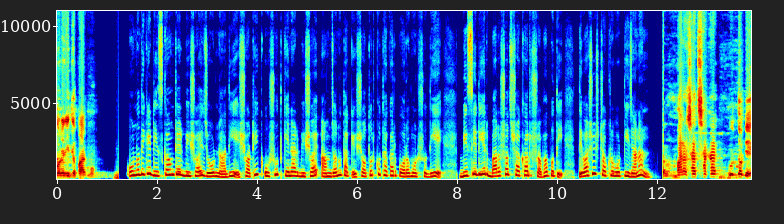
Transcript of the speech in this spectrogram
করে দিতে পারব। অন্যদিকে ডিসকাউন্টের বিষয়ে জোর না দিয়ে সঠিক ওষুধ কেনার বিষয়ে আমজনতাকে সতর্ক থাকার পরামর্শ দিয়ে বিসিডিএর বারাসাত শাখার সভাপতি দেবাশিস চক্রবর্তী জানান। বারাসাত শাখার উদ্যোগে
